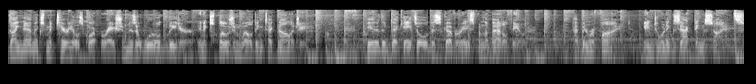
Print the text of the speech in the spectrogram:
Dynamics Materials Corporation is a world leader in explosion welding technology. Here, the decades-old discoveries from the battlefield have been refined into an exacting science.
